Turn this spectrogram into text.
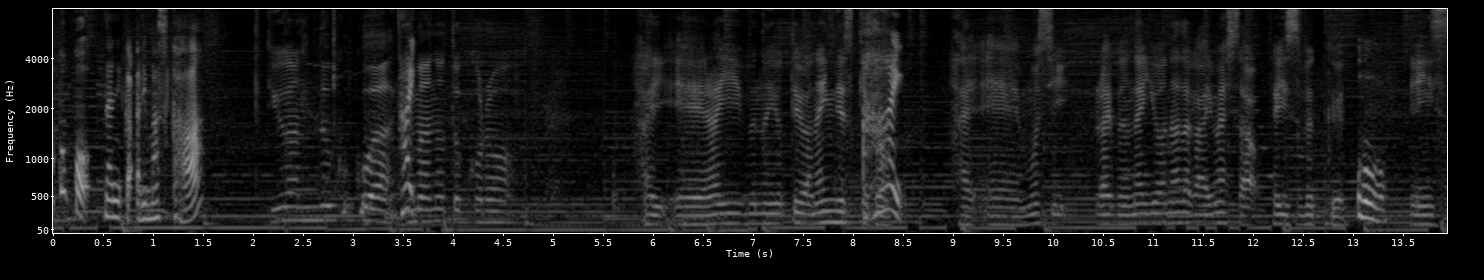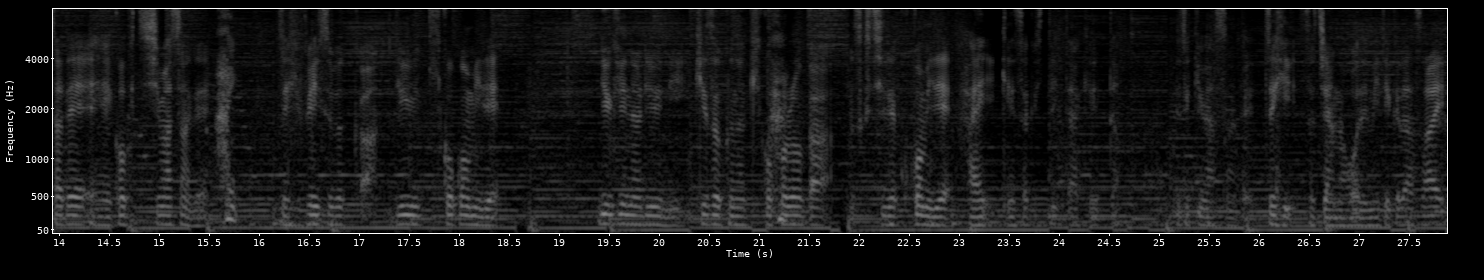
ウココ何かありますか？リュウココは今のところ、はい、はい、えー、ライブの予定はないんですけど、はい、はい、えー、もしライブの内容などがありましたら Facebook インスタで、えー、告知しますので、はい、ぜひ Facebook か龍気ここみで琉球の竜に貴族の気心が口でここみではい検索していただけると出てきますのでぜひそちらの方で見てください。よ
